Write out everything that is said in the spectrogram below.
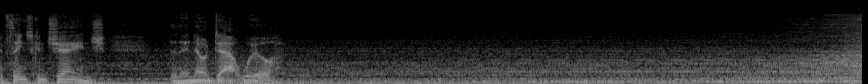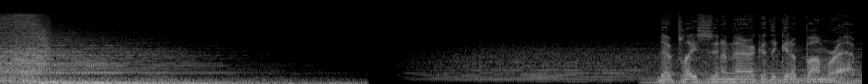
If things can change, then they no doubt will. There are places in America that get a bum rap,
